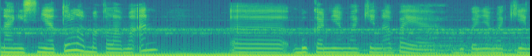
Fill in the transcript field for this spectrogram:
nangisnya tuh lama kelamaan eh, bukannya makin apa ya bukannya makin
